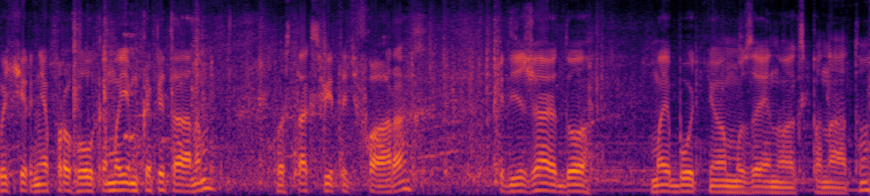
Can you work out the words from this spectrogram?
вечірня прогулка моїм капітаном. Ось так світить фара. Під'їжджаю до майбутнього музейного експонату.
